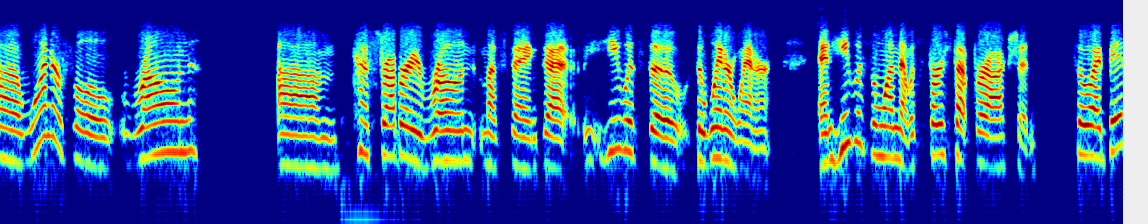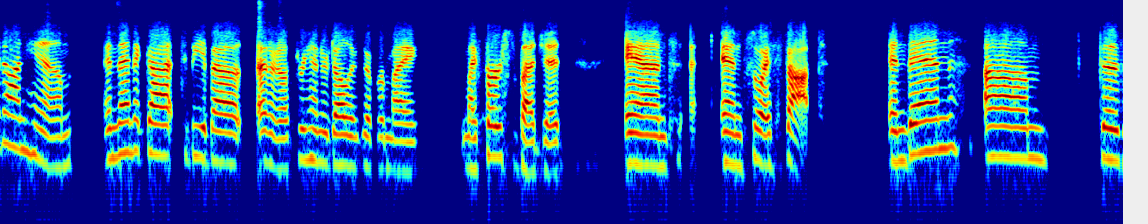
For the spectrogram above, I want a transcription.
uh, wonderful roan, um, kind of strawberry roan Mustang that he was the, the winner winner. And he was the one that was first up for auction. So I bid on him and then it got to be about I don't know three hundred dollars over my my first budget, and and so I stopped. And then um, the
